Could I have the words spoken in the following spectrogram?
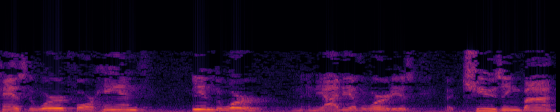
has the word for hand in the word. And, and the idea of the word is uh, choosing by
